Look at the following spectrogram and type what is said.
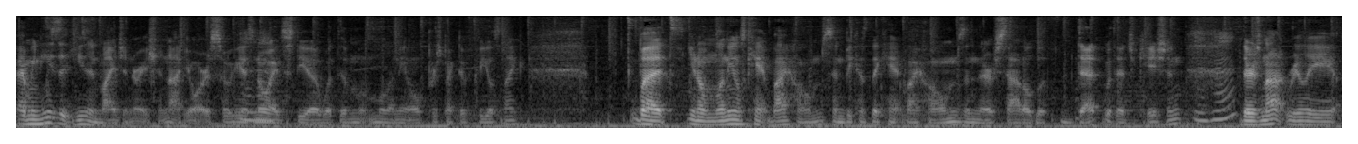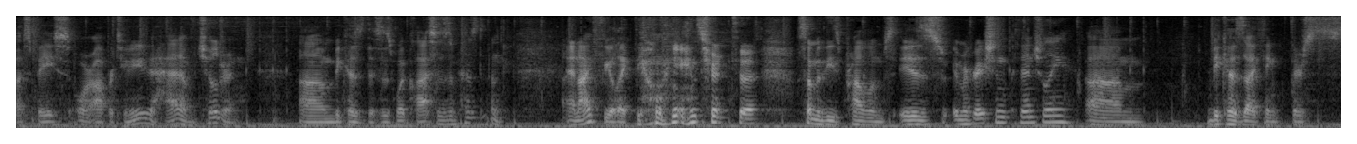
I mean, he's he's in my generation, not yours, so he has no idea what the millennial perspective feels like but you know millennials can't buy homes and because they can't buy homes and they're saddled with debt with education there's not really a space or opportunity to have children um, because this is what classism has done. And i feel like the only answer to some of these problems is immigration potentially um, because i think there's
